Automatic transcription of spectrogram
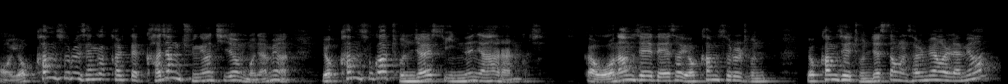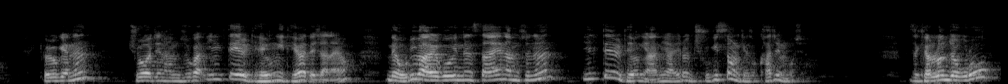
어, 역함수를 생각할 때 가장 중요한 지점은 뭐냐면 역함수가 존재할 수 있느냐라는 거지. 그러니까 원함수에 대해서 역함수를 존, 역함수의 존재성을 설명하려면 결국에는 주어진 함수가 1대1 대응이 돼야 되잖아요. 근데 우리가 알고 있는 사인 함수는 1대1 대응이 아니야. 이런 주기성을 계속 가지는 거죠. 그래서 결론적으로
